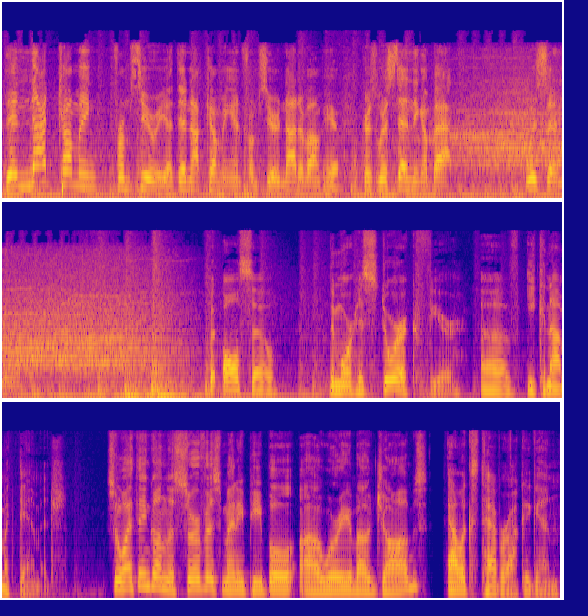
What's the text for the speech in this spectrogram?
they're not coming from Syria. They're not coming in from Syria, not if I'm here, because we're sending them back. We're sending them back but also the more historic fear of economic damage. So I think on the surface, many people uh, worry about jobs. Alex Tabarrok again.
